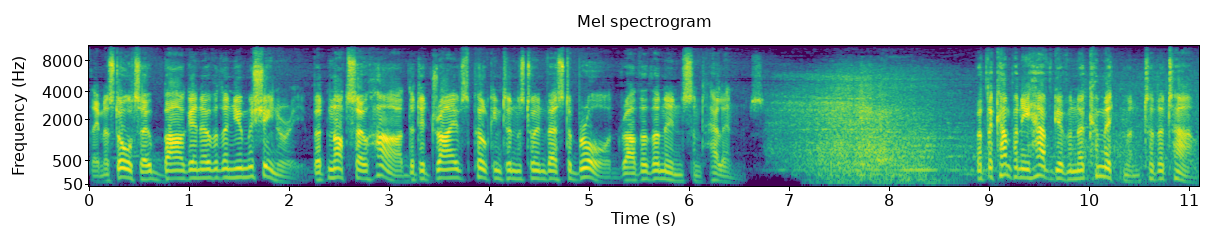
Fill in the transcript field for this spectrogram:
They must also bargain over the new machinery, but not so hard that it drives Pilkingtons to invest abroad rather than in St Helens. But the company have given a commitment to the town.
